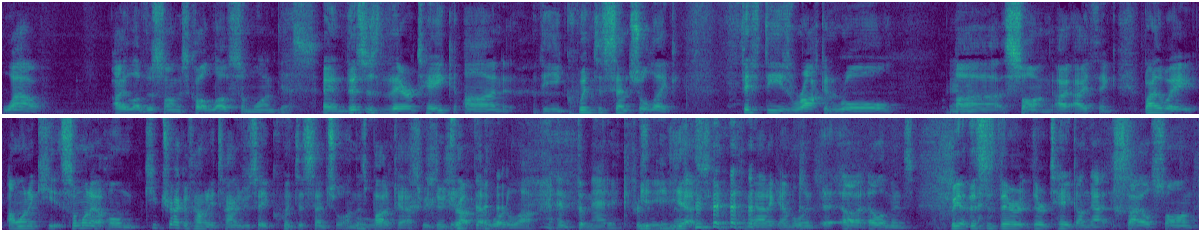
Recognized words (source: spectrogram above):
"Wow, I love this song. It's called Love Someone." Yes. And this is their take on the quintessential like '50s rock and roll uh, song. I, I think. By the way, I want to keep someone at home keep track of how many times we say quintessential on this Ooh. podcast. We do drop that word a lot. And thematic for me. yes, thematic element, uh, elements. But yeah, this is their their take on that style song.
